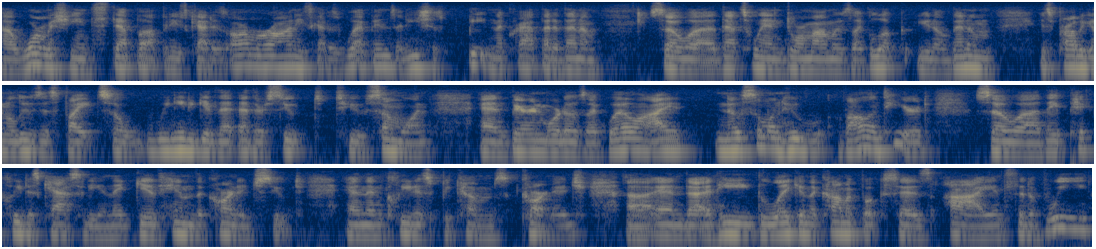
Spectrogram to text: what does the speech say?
uh, War Machine, step up and he's got his armor on, he's got his weapons, and he's just beating the crap out of Venom. So uh, that's when Dormammu's like, look, you know, Venom is probably going to lose this fight, so we need to give that other suit to someone. And Baron Mordo's like, well, I know someone who volunteered. So uh, they pick Cletus Kasady and they give him the Carnage suit, and then Cletus becomes Carnage. Uh, and uh, and he, like in the comic book, says I instead of we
